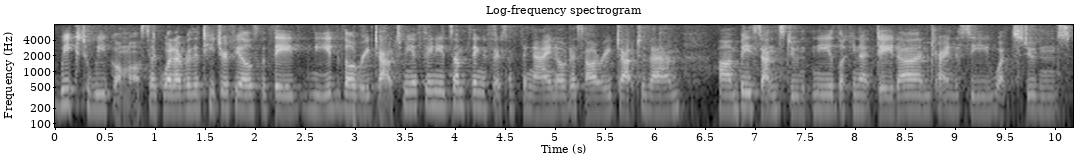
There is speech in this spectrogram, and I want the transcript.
week to week almost. Like whatever the teacher feels that they need, they'll reach out to me if they need something. If there's something I notice, I'll reach out to them um, based on student need, looking at data and trying to see what students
